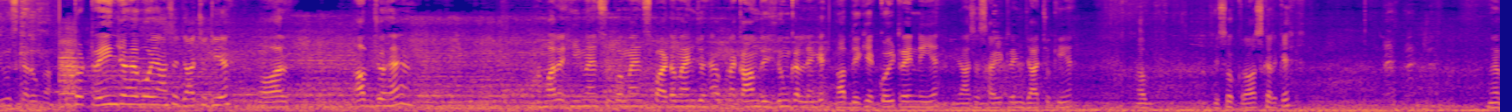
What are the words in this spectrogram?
यूज़ करूँगा। तो ट्रेन जो है वो यहाँ से जा चुकी है और अब जो है, हमारे ही मैन सुपरमैन स्पाइडरमैन जो है अपना काम रिज्यूम कर लेंगे। अब देखिए, कोई ट्रेन नहीं है, यहाँ से सारी ट्रेन जा चुकी हैं। अब इसको क्रॉस करके मैं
